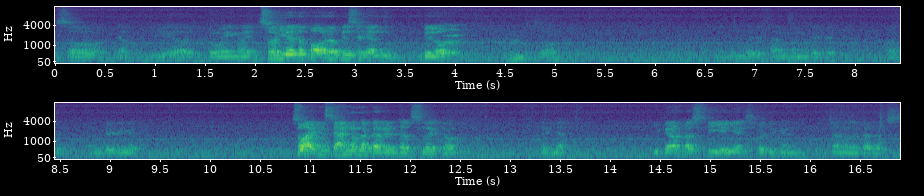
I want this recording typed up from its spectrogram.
So yeah, we are so here the power up is hidden below. Mhm. So I wonder if I'm gonna get it. Okay, I'm getting it. So I can stand on the turret. That's like a thing. Yeah. You cannot touch the aliens, but you can stand on the turrets.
